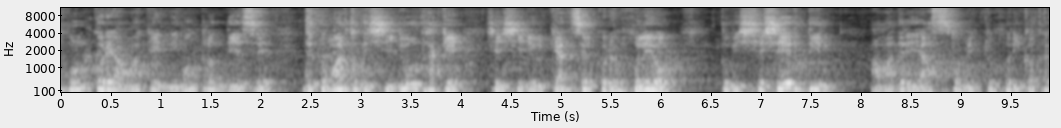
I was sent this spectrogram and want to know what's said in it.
ফোন করে আমাকে নিমন্ত্রণ দিয়েছে যে তোমার যদি শিডিউল থাকে, সেই শিডিউল ক্যান্সেল করে হলেও তুমি শেষের দিন আমাদের এই আশ্রমে একটু হরিকথা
